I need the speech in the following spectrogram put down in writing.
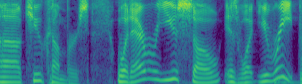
uh, cucumbers. Whatever you sow is what you reap.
